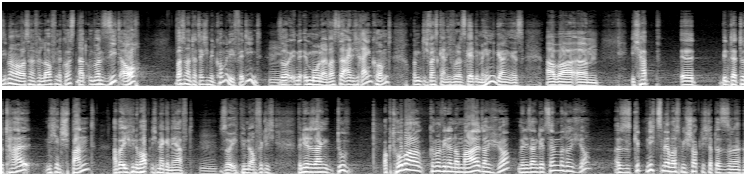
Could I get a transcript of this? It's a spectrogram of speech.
sieht man mal, was man für laufende Kosten hat und man sieht auch, was man tatsächlich mit Comedy verdient, so in, im Monat, was da eigentlich reinkommt und ich weiß gar nicht, wo das Geld immer hingegangen ist, aber ähm, ich hab, äh, bin da total nicht entspannt, aber ich bin überhaupt nicht mehr genervt. So, ich bin auch wirklich, wenn die da sagen, du, Oktober können wir wieder normal, sage ich ja. Wenn die sagen Dezember, sage ich ja. Also es gibt nichts mehr, was mich schockt. Ich glaube, das ist so eine,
